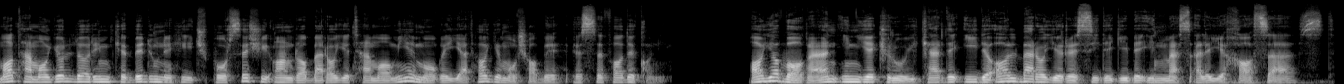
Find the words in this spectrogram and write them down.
ما تمایل داریم که بدون هیچ پرسشی آن را برای تمامی موقعیت مشابه استفاده کنیم. آیا واقعا این یک روی کرده ایدئال برای رسیدگی به این مسئله خاص است؟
